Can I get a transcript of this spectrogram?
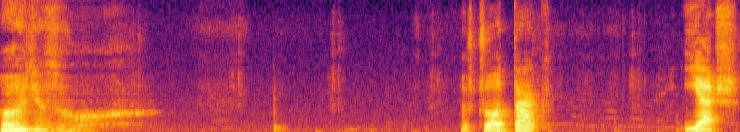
Онізу. Що так? Ж.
